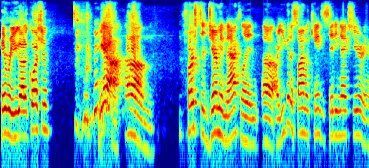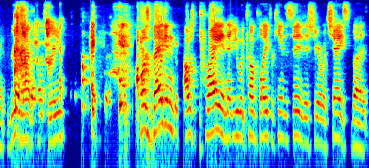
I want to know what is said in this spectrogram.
Henry, you got a question? yeah. Um, first to Jeremy Maclin, uh, are you going to sign with Kansas City next year and reunite with Coach Reid? I was begging, I was praying that you would come play for Kansas City this year with Chase, but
